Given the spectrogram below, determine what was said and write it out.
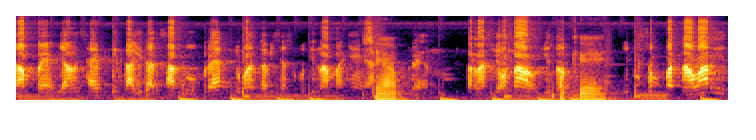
sampai yang saya bikin kali ada satu brand cuma nggak bisa sebutin namanya ya. Siap. brand internasional gitu. Oke. Itu sempat nawarin.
